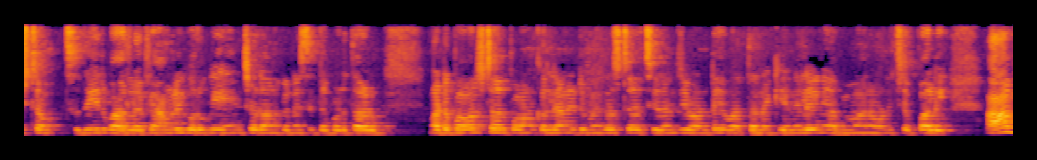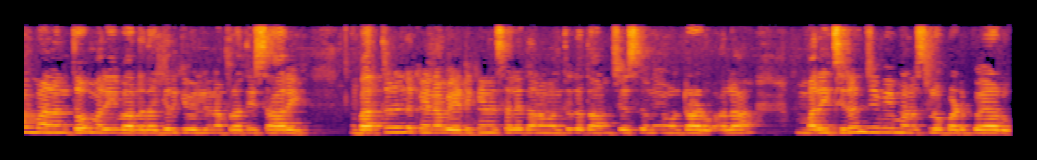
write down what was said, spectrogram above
ఇష్టం. సుధీర్ వాళ్ళ ఫ్యామిలీ కొరకు ఏం చేయడానికైనా సిద్ధపడతాడు. అటు పవర్ స్టార్ పవన్ కళ్యాణ్ ఇటు మెగాస్టార్ చిరంజీవి అంటే తనకి ఎనలేని అభిమానం అని చెప్పాలి. ఆ అభిమానంతో మరి వాళ్ళ దగ్గరికి వెళ్ళిన ప్రతిసారి బర్త్డేలకైనా వేటికైనా సరే తన వంతుగా తాను చేస్తూనే ఉంటాడు. అలా మరి చిరంజీవి మనసులో పడిపోయాడు.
